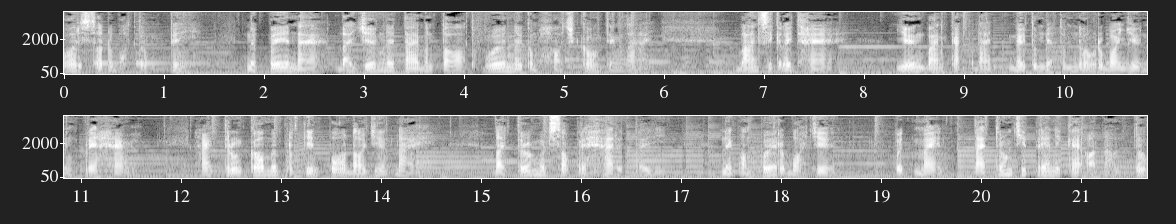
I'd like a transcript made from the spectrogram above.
បរិសុទ្ធរបស់ទ្រង់ទេ នៅពេលណាដែលយើងនៅតែបន្តធ្វើនៅកំហុសឆ្គងទាំងឡាយបានសេចក្តីថា យើងបានកាត់ផ្ដាច់នៅទំនាក់ទំនងរបស់យើងនឹងព្រះហើយហើយទ្រង់ក៏មិនប្រទានពរដល់យើងដែរដោយទ្រង់មិនសពព្រះハរតីនិងអំពើរបស់យើងពិតមែនតែទ្រង់ជាព្រះនៃការអត់ឱនទោស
